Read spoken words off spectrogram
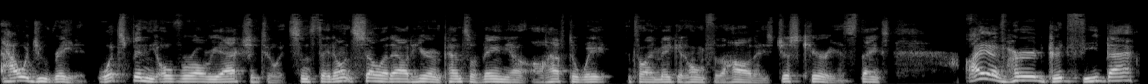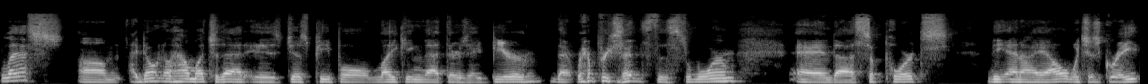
how would you rate it? What's been the overall reaction to it? Since they don't sell it out here in Pennsylvania, I'll have to wait until I make it home for the holidays. Just curious. Thanks. I have heard good feedback, less. Um, I don't know how much of that is just people liking that there's a beer that represents the swarm and uh, supports the NIL, which is great.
